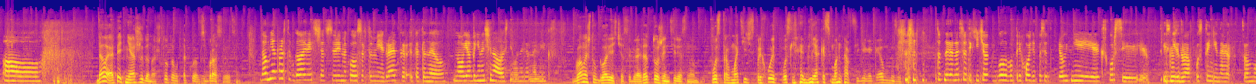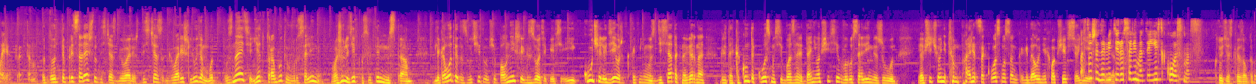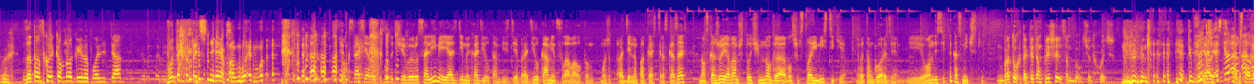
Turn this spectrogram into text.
Давай, опять неожиданно, что-то вот такое взбрасывается. Да, у меня просто в голове сейчас все время Closer to Me играет Катанео, но я бы не начинала с него, наверное, микс. Главное, что в голове сейчас играет. Это тоже интересно. Посттравматически приходит после дня космонавтики. Какая музыка. Тут, наверное, все-таки что в голову приходит после трех дней экскурсии. Из них два в пустыне, наверное, в море. Поэтому... Вот, вот ты представляешь, что ты сейчас говоришь? Ты сейчас говоришь людям, вот, вы знаете, я тут работаю в Иерусалиме, вожу людей по святым местам, для кого-то это звучит вообще полнейшей экзотикой. И, все, и куча людей, уже как минимум с десяток, наверное, говорит, о каком-то космосе базарят. Да они вообще все в Иерусалиме живут. И вообще, что они там парятся космосом, когда у них вообще все а есть? Слушай, да ведь Иерусалим это и есть космос. Кто тебе сказал такое? Зато сколько много инопланетян вот это точнее, по-моему. Ну, кстати, вот, будучи в Иерусалиме, я с Димой ходил там везде, бродил, камни целовал. Он может в отдельном подкасте рассказать. Но скажу я вам, что очень много волшебства и мистики в этом городе. И он действительно космический. Братуха, так ты там пришельцем был, что ты хочешь? Ты был Я бы сказал,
